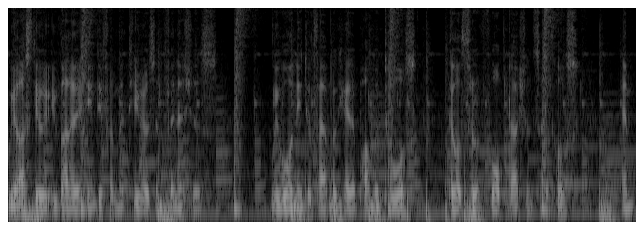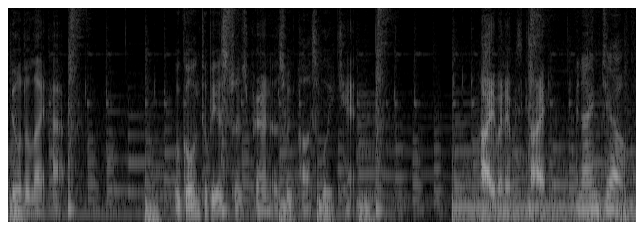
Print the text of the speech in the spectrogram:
We are still evaluating different materials and finishes. We will need to fabricate the proper tools, go through full production cycles, and build a light app. We're going to be as transparent as we possibly can. Hi, my name is Kai. And I'm Joe.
